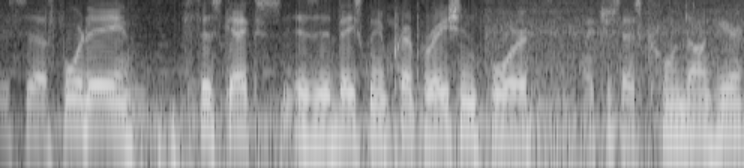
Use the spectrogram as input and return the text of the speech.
This uh, four-day FISCEX is uh, basically in preparation for exercise Koolendong here,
